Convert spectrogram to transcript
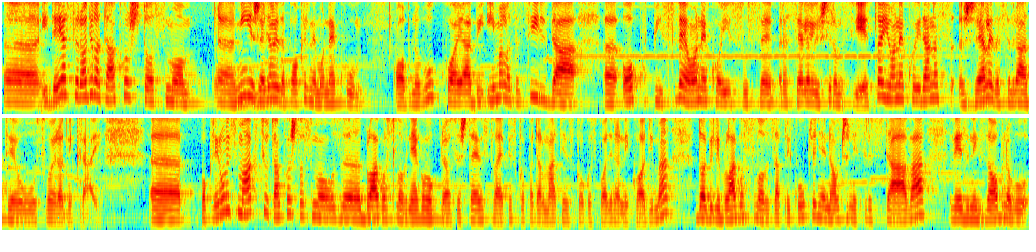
E, ideja se rodila tako što smo e, mi željeli da pokrenemo neku obnovu koja bi imala za cilj da e, okupi sve one koji su se raselili širom svijeta i one koji danas žele da se vrate u svoj rodni kraj. E, pokrenuli smo akciju tako što smo uz blagoslov njegovog preosveštenstva episkopa Dalmatinskog gospodina Nikodima dobili blagoslov za prikupljanje novčanih sredstava vezanih za obnovu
